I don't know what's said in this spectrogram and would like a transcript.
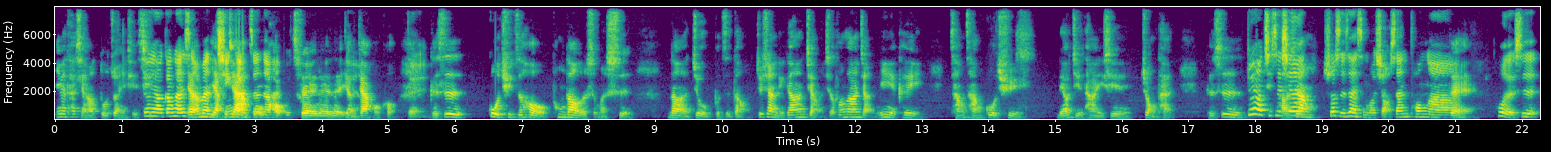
因为他想要多赚一些钱，对啊，刚开始他们情感真的还不错，对对对，养家糊口。对，可是过去之后碰到了什么事，那就不知道。就像你刚刚讲，小峰刚刚讲，你也可以常常过去了解他一些状态。可是，对啊，其实现在说实在，什么小三通啊，对，或者是。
